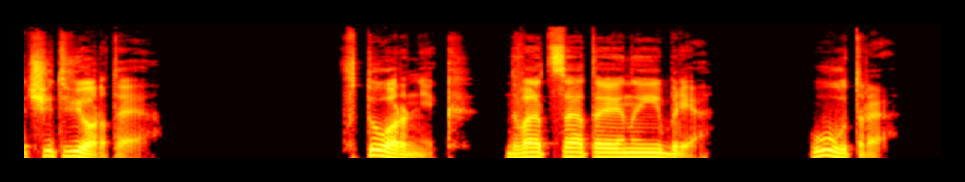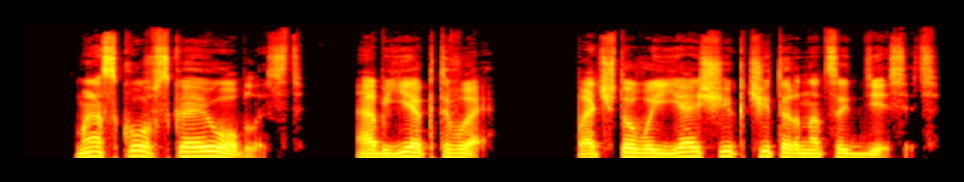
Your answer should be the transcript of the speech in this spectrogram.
4. Вторник, 20 ноября. Утро. Московская область. Объект В. Почтовый ящик 1410.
